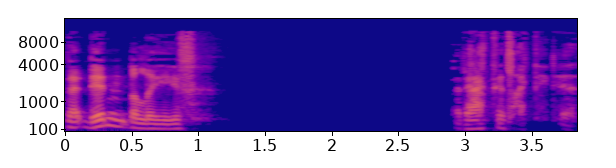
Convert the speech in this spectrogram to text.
that didn't believe but acted like they did.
